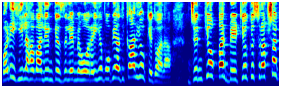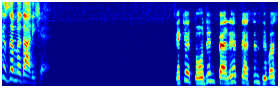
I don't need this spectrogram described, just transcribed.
बड़ी हीला हवाली उनके ज़िले में हो रही है? वो भी अधिकारियों के द्वारा जिनके ऊपर बेटियों की सुरक्षा की ज़िम्मेदारी है। देखिए दो दिन पहले तहसील दिवस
